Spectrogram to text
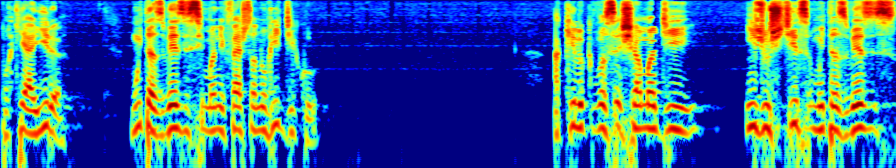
Porque a ira muitas vezes se manifesta no ridículo. Aquilo que você chama de injustiça, muitas vezes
